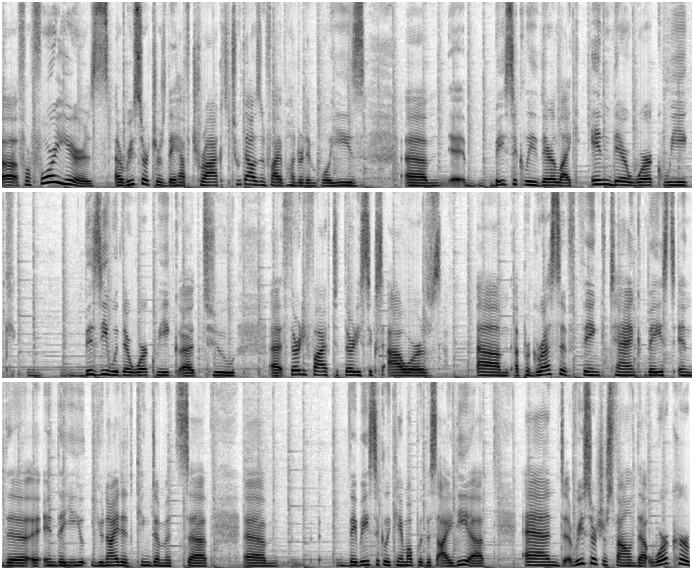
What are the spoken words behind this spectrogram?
uh, for four years, uh, researchers they have tracked 2,500 employees. Um, eh, basically, they're like in their work week, busy with their work week uh, to uh, 35 to 36 hours. Um, a progressive think tank based in the in the U- United Kingdom. It's uh, um, they basically came up with this idea and researchers found that worker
